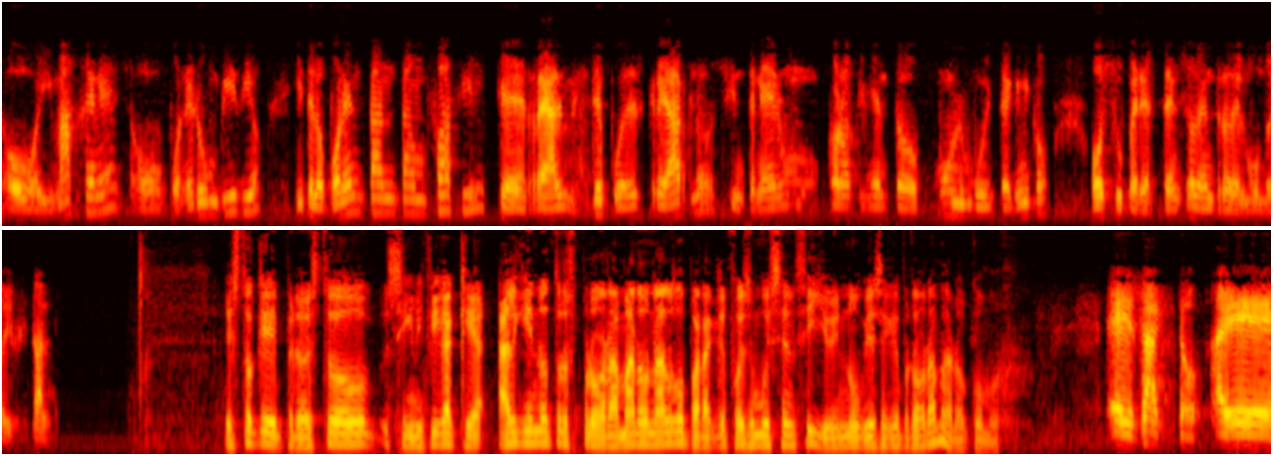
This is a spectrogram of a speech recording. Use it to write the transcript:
o imágenes o poner un vídeo y te lo ponen tan tan fácil que realmente puedes crearlo sin tener un conocimiento muy muy técnico o súper extenso dentro del mundo digital. ¿Esto que, pero esto significa que alguien otros programaron algo para que fuese muy sencillo y no hubiese que programar o cómo? Exacto. Eh,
